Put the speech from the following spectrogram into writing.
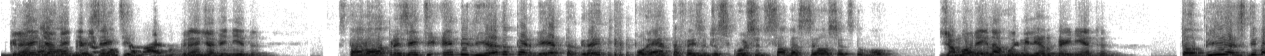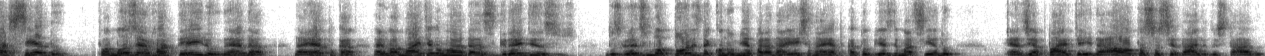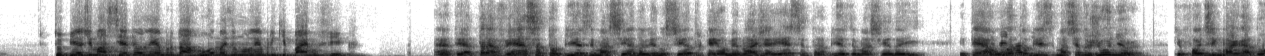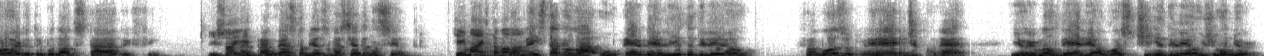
Grande Avenida presente... Afonso Camargo, grande avenida. Estava lá presente Emiliano Perneta, grande poeta, fez o discurso de saudação ao Santos Dumont. Já morei na rua Emiliano Perneta. Tobias de Macedo, famoso ervateiro, né, da, da época. A erva mate era uma das grandes, dos grandes motores da economia paranaense na época. Tobias de Macedo fazia parte aí da alta sociedade do estado. Tobias de Macedo eu lembro da rua, mas eu não lembro em que bairro fica. É, tem a Travessa Tobias de Macedo ali no centro, que é em homenagem a esse Tobias de Macedo aí. E tem a É rua verdade. Tobias de Macedo Júnior, que foi desembargador do Tribunal do Estado, enfim. Isso aí. A Travessa Tobias de Macedo no centro. Quem mais estava lá? Também estava lá o Hermelino de Leão, famoso médico, né? E o irmão dele, Augustinho de Leão Júnior,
